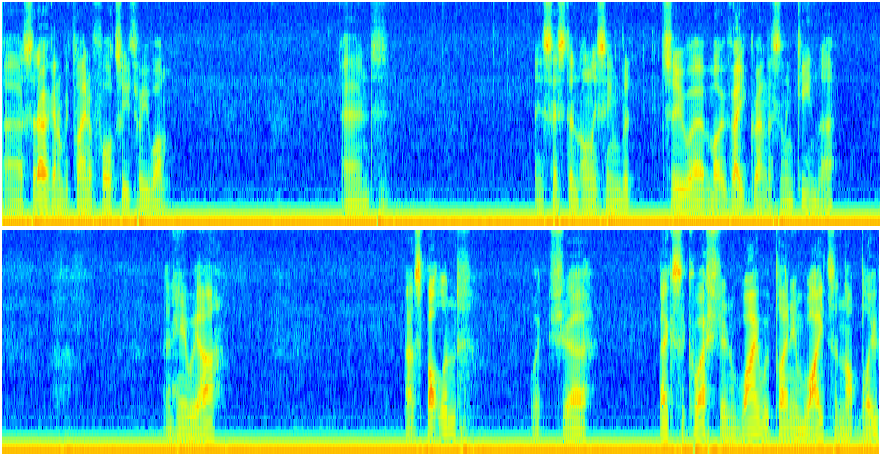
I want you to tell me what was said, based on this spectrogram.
Uh, so they're going to be playing a 4-2-3-1. And the assistant only seemed to uh, motivate Grandison and Keane there. And here we are at Spotland, which uh, begs the question why we're playing in white and not blue.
